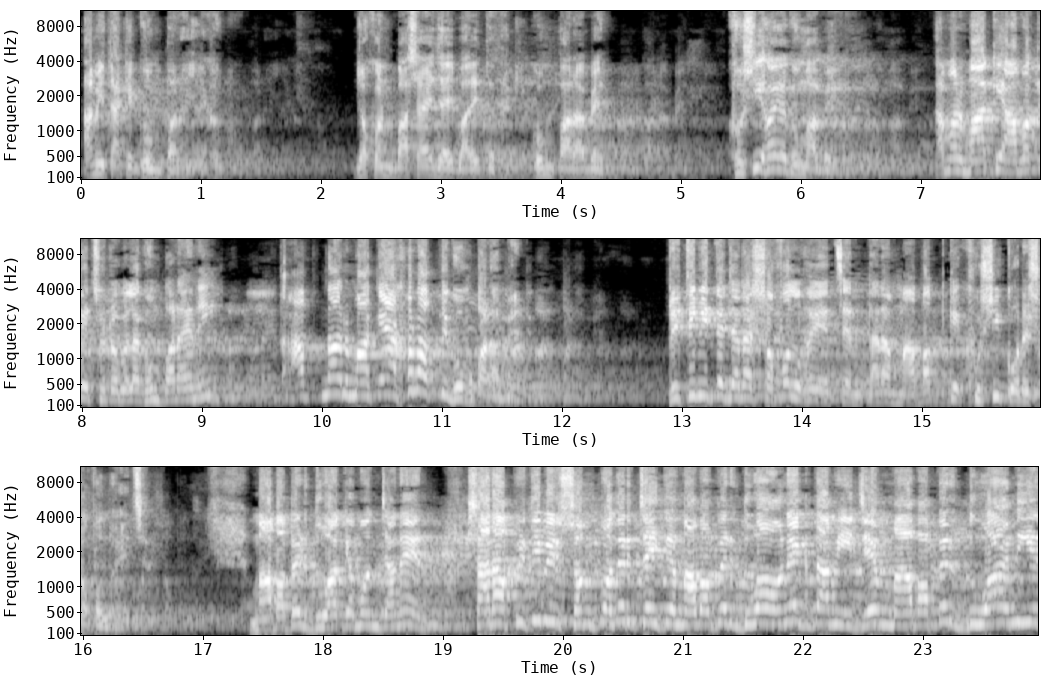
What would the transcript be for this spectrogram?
আমি তাকে ঘুম পাড়াই এখনও। যখন বাসায় যাই, বাড়িতে থাকি, ঘুম পাড়াবেন? খুশি হয়ে ঘুমাবে। আমার মাকে আমাকে ছোটবেলা ঘুম পাড়ায় নেই? আপনার মাকে এখন আপনি ঘুম পাড়াবেন। পৃথিবীতে যারা সফল হয়েছেন, তারা মা বাপকে খুশি করে সফল হয়েছেন। মা বাপের দোয়া কেমন জানেন? সারা পৃথিবীর সম্পদের চাইতে মা বাপের দোয়া অনেক দামি। যে মা বাপের দোয়া নিয়ে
